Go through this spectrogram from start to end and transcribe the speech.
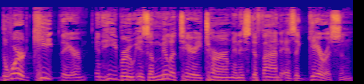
The word keep there in Hebrew is a military term and it's defined as a garrison.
